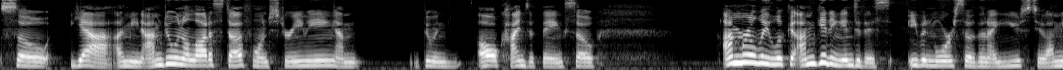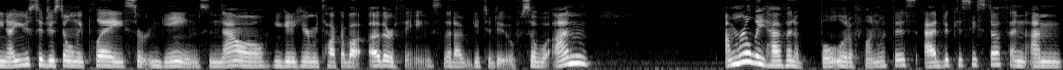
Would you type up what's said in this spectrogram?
so yeah i mean i'm doing a lot of stuff on streaming i'm doing all kinds of things so i'm really looking i'm getting into this even more so than i used to i mean i used to just only play certain games and now you get to hear me talk about other things that i get to do so i'm i'm really having a boatload of fun with this advocacy stuff and i'm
